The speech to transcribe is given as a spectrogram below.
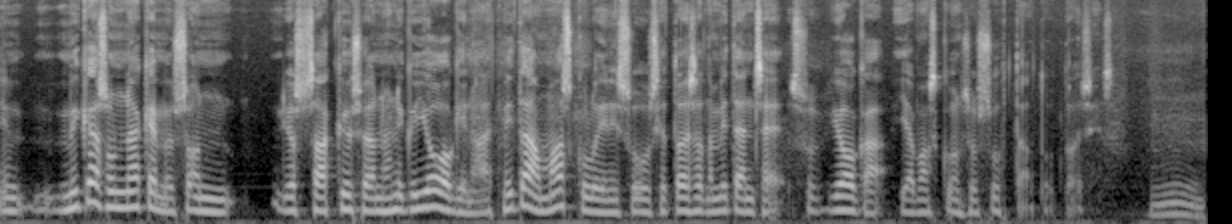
Niin mikä sun näkemys on, jos saa kysyä no, niin joogina, että mitä on maskuliinisuus ja toisaalta miten se jooga ja maskuliinisuus suhtautuu toisiinsa? Hmm.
